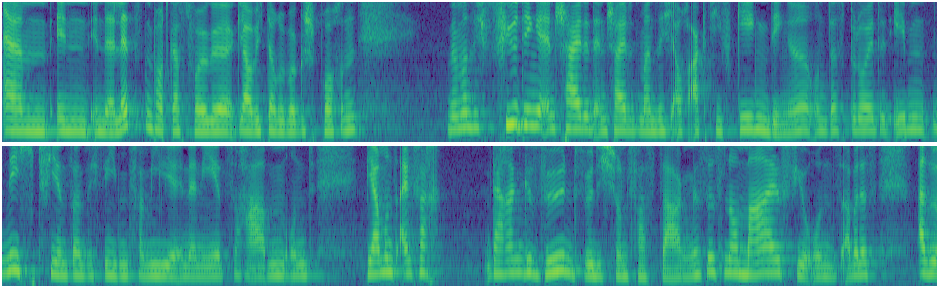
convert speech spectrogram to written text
ähm, in, in der letzten Podcast-Folge, glaube ich, darüber gesprochen, wenn man sich für Dinge entscheidet, entscheidet man sich auch aktiv gegen Dinge. Und das bedeutet eben nicht 24-7 Familie in der Nähe zu haben. Und wir haben uns einfach daran gewöhnt, würde ich schon fast sagen. Es ist normal für uns, aber das, also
